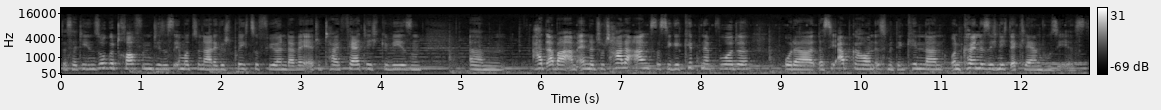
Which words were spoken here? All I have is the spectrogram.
Das hätte ihn so getroffen, dieses emotionale Gespräch zu führen. Da wäre er total fertig gewesen. Ähm, hat aber am Ende totale Angst, dass sie gekidnappt wurde oder dass sie abgehauen ist mit den Kindern und könne sich nicht erklären, wo sie ist.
